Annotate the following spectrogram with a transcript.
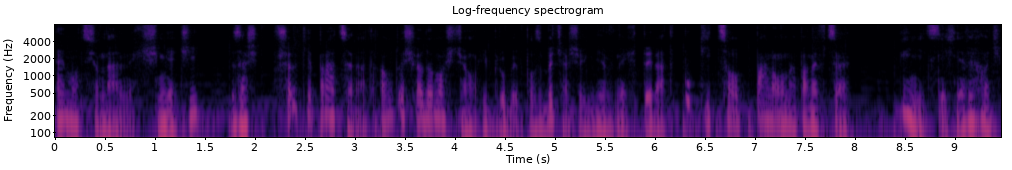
emocjonalnych śmieci, zaś wszelkie prace nad autoświadomością i próby pozbycia się gniewnych tyrad póki co palą na panewce i nic z nich nie wychodzi.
